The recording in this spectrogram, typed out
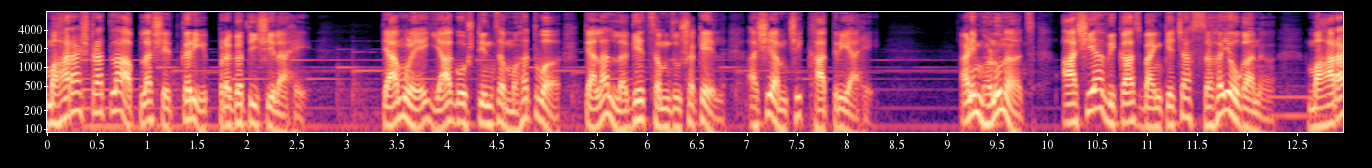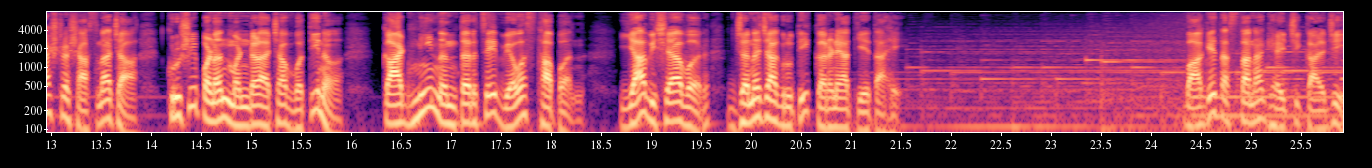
महाराष्ट्रातला आपला शेतकरी प्रगतिशील आहे. त्यामुळे या गोष्टींचं महत्त्व त्याला लगेच समजू शकेल अशी आमची खात्री आहे. आणि म्हणूनच आशिया विकास बँकेच्या सहयोगानं महाराष्ट्र शासनाच्या कृषी पणन मंडळाच्या वतीनं काढणीनंतरचे व्यवस्थापन या विषयावर जनजागृती करण्यात येत आहे. बागेत असताना घ्यायची काळजी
